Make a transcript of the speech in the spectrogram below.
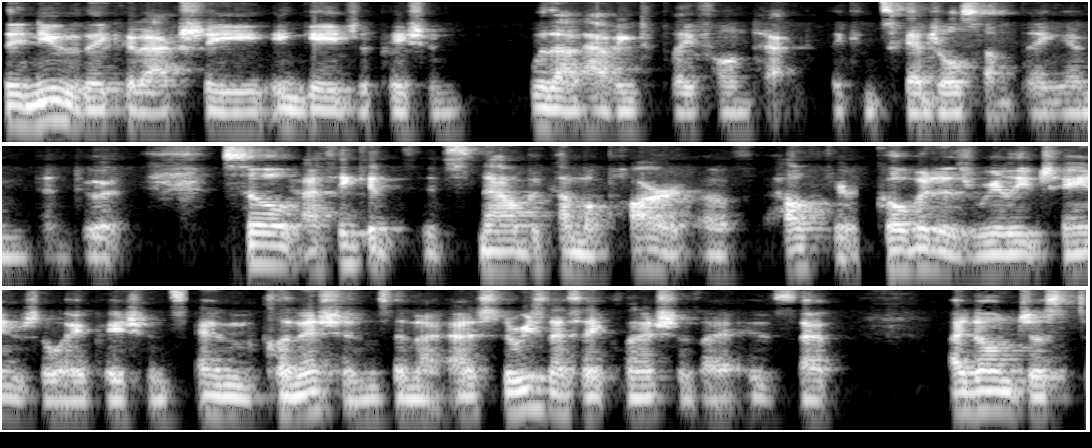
they knew they could actually engage the patient without having to play phone tag. They can schedule something and, and do it. So I think it, it's now become a part of healthcare. COVID has really changed the way patients and clinicians, and I, the reason I say clinicians is that I don't just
